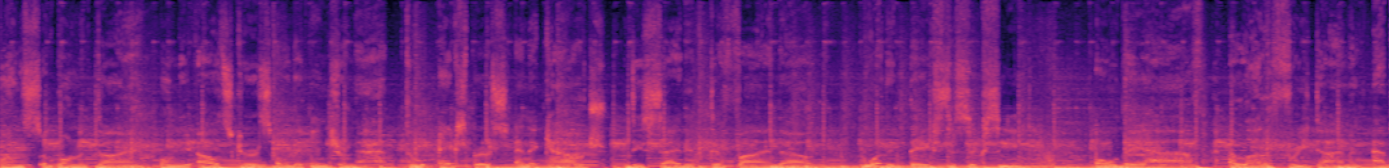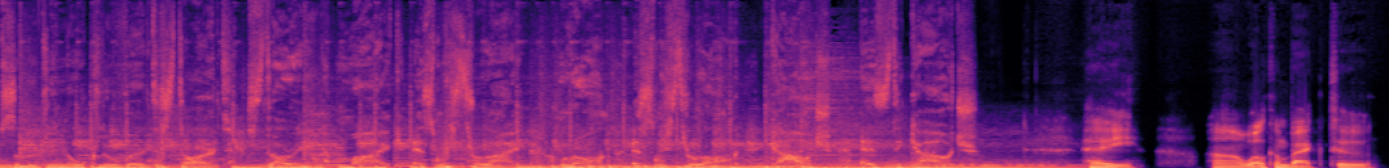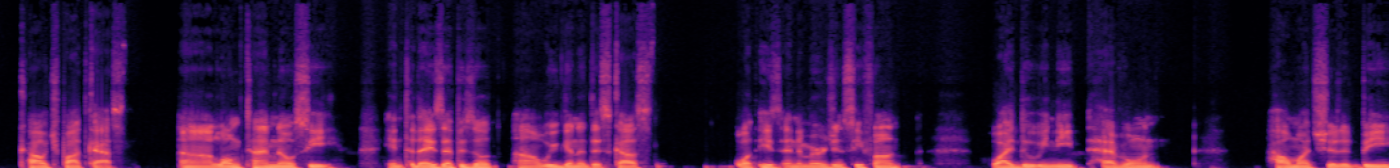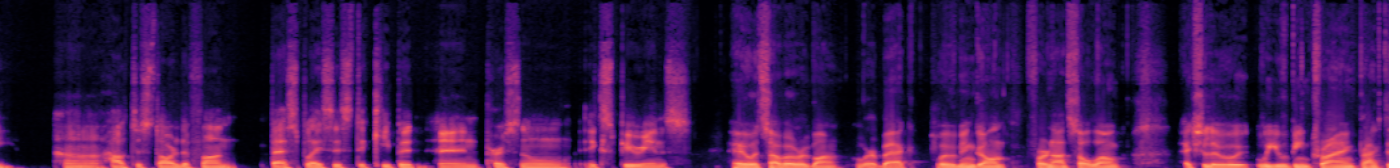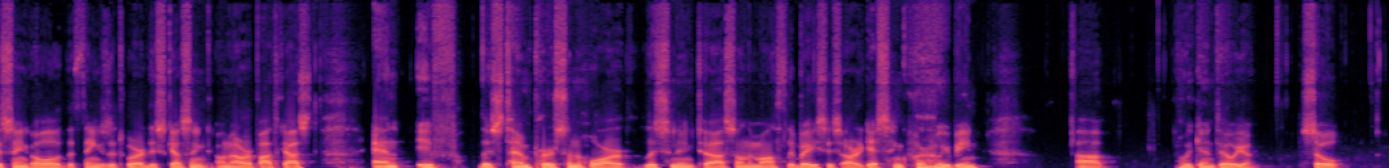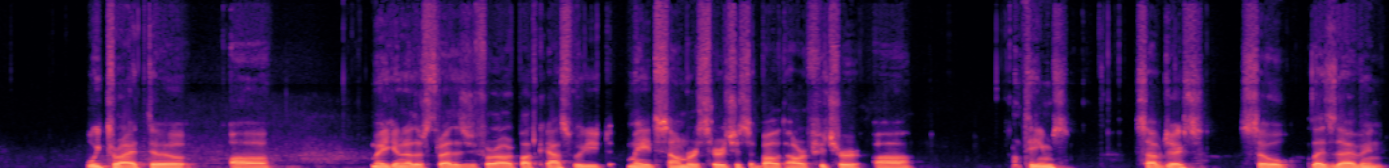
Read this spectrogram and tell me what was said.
Once upon a time, on the outskirts of the internet, two experts and a couch decided to find out what it takes to succeed. All they have, a lot of free time and absolutely no clue where to start. Starring Mike as Mr. Right, Ron as Mr. Wrong, Couch as the Couch. Hey, uh, welcome back to Couch Podcast. Uh, long time no see. In today's episode, uh, we're gonna discuss what is an emergency fund, why do we need to have one, how much should it be, uh, how to start the fund, best places to keep it, and personal experience. Hey, what's up, everyone? We're back. We've been gone for not so long. Actually, we, we've been trying, practicing all of the things that we're discussing on our podcast. And if these 10 person who are listening to us on a monthly basis are guessing where we've been, uh, we can tell you. So we tried to uh, make another strategy for our podcast. We made some researches about our future uh, themes, subjects. So let's dive in.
